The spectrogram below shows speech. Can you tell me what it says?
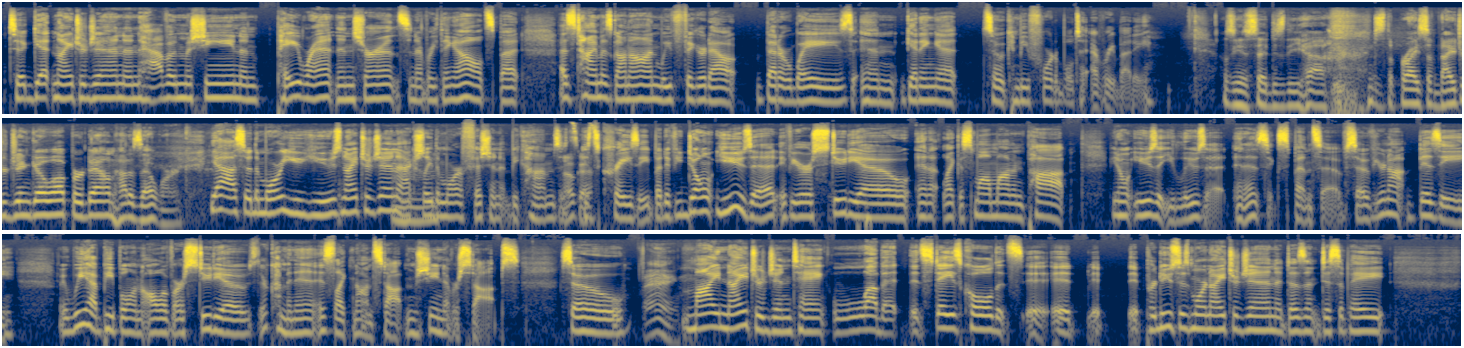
to get nitrogen and have a machine and pay rent and insurance and everything else. But as time has gone on, we've figured out better ways in getting it so it can be affordable to everybody. I was going to say, does the uh, does the price of nitrogen go up or down? How does that work? Yeah, so the more you use nitrogen, actually, the more efficient it becomes. It's, Okay. it's crazy. But if you don't use it, if you're a studio and a- like a small mom and pop, if you don't use it, you lose it, and it's expensive. So if you're not busy, I mean, we have people in all of our studios. They're coming in. It's like nonstop. The machine never stops. So Dang. my nitrogen tank love it it stays cold it's it, it it it produces more nitrogen it doesn't dissipate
